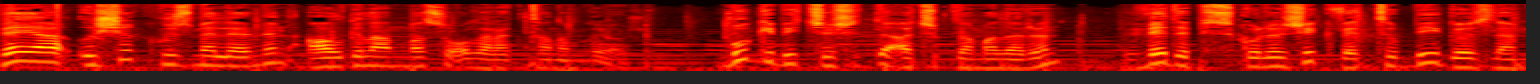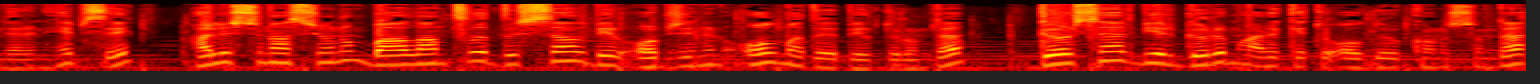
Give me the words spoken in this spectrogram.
veya ışık hüzmelerinin algılanması olarak tanımlıyor. Bu gibi çeşitli açıklamaların ve de psikolojik ve tıbbi gözlemlerin hepsi halüsinasyonun bağlantılı dışsal bir objenin olmadığı bir durumda görsel bir görüm hareketi olduğu konusunda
